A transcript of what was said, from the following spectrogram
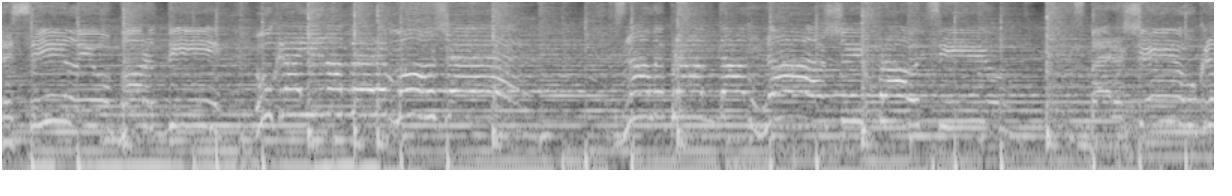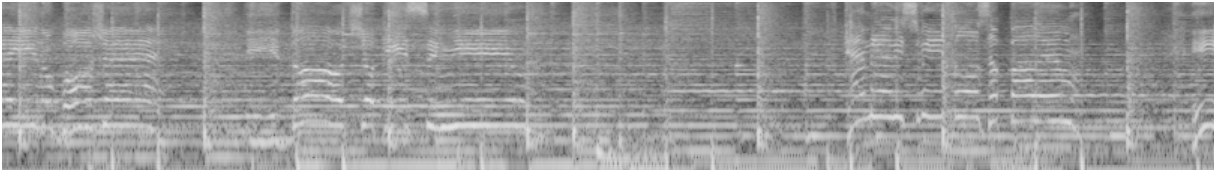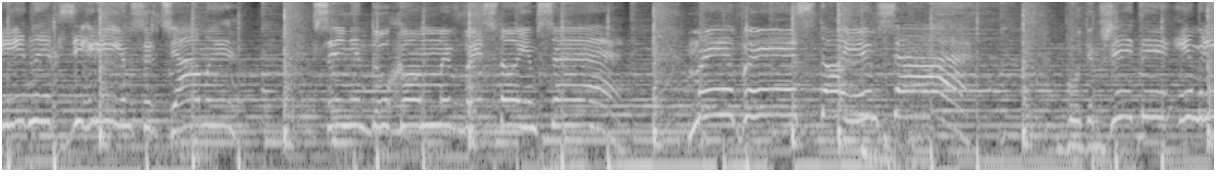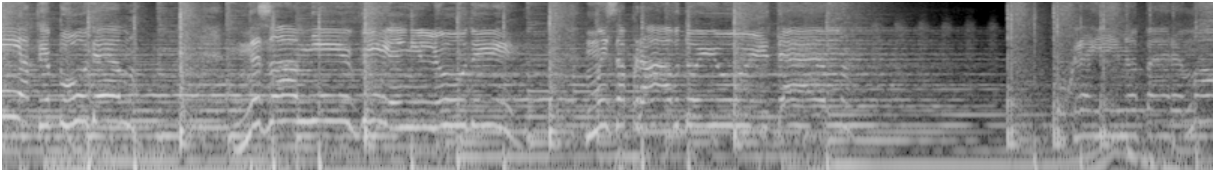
Дай сили у боротьбі, Україна переможе, з нами правда наших правоців, збережи Україну, Боже, і дочок і синів. В темряві світло запалим, Україна переможе.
